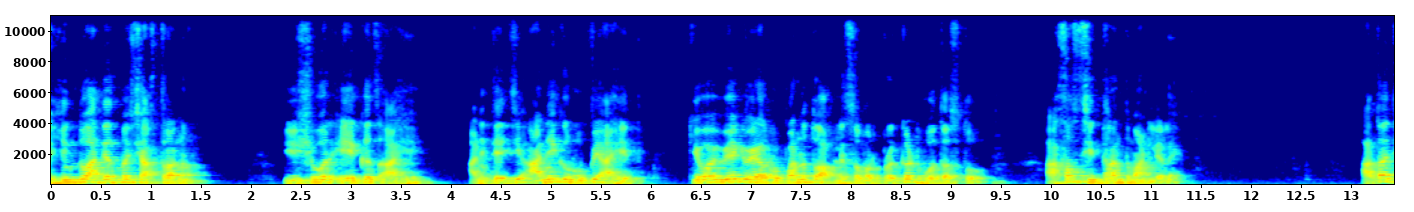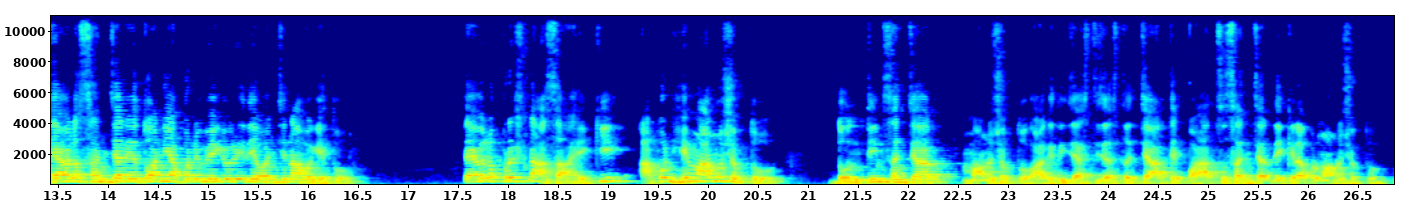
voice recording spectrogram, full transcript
हिंदू अध्यात्मशास्त्रानं ईश्वर एकच आहे आणि त्याची अनेक रूपे आहेत. किंवा वेगवेगळ्या रूपानं तो आपल्यासमोर प्रकट होत असतो असा सिद्धांत मांडलेला आहे. आता ज्यावेळेला संचार येतो आणि आपण वेगवेगळी देवांची नावं घेतो त्यावेळेला प्रश्न असा आहे की आपण हे मानू शकतो दोन तीन संचार मानू शकतो अगदी जास्तीत जास्त चार ते पाच संचार देखील आपण मानू शकतो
